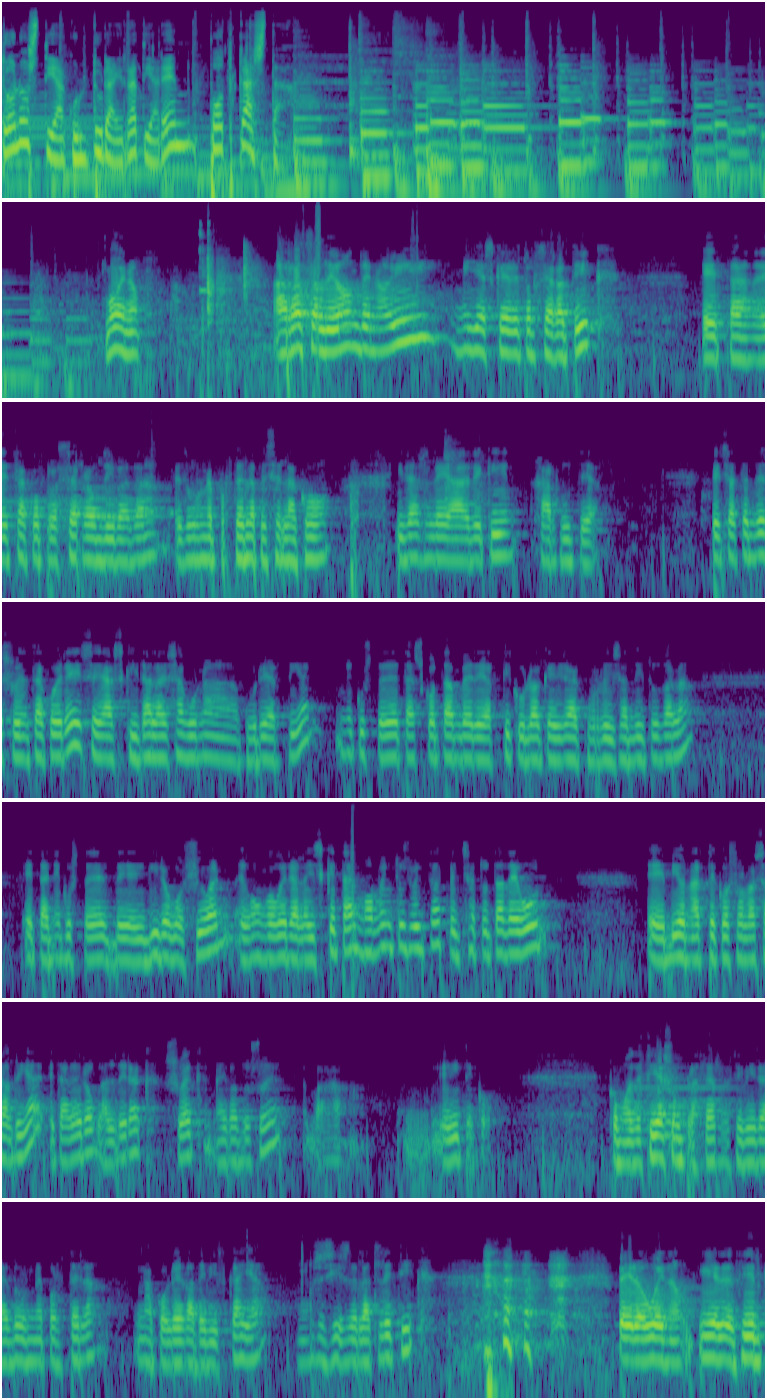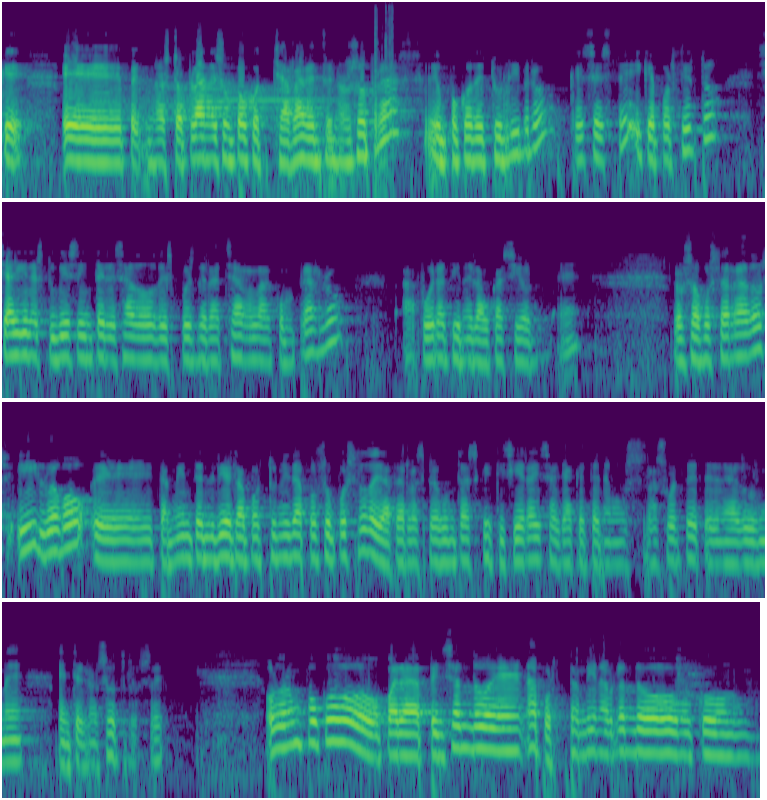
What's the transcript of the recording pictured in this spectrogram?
Donostia Kultura Irratiaren podcasta. Bueno, arratzaldeon denoi, mila esker etortzeagatik, eta niretzako plazerra handi bada, edurne portela pezelako idazlearekin jardutea. Pentsatzen dut zuentzako ere, ze aski dala ezaguna gure artean, nik uste dut askotan bere artikuluak irakurri izan ditu dala, eta nik uste dut de giro goxuan, egongo gera laizketan, momentuz behintzat, pentsatuta dugun, e, bion arteko solasaldia, eta gero galderak zuek nahi bat duzue, ba, egiteko. Como decía, es un placer recibir a Edurne Portela, una colega de Vizcaya, no sé si es del Athletic, pero bueno, quiere decir que eh, nuestro plan es un poco charlar entre nosotras, un poco de tu libro, que es este, y que por cierto, si alguien estuviese interesado después de la charla comprarlo, afuera tiene la ocasión. ¿eh? Los ojos cerrados y luego eh, también tendríais la oportunidad, por supuesto, de hacer las preguntas que quisierais, allá que tenemos la suerte de tener a Durne entre nosotros. ¿eh? Os un poco para pensando en. Ah, pues también hablando con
